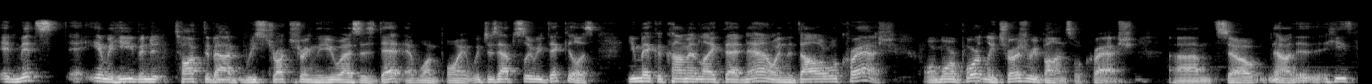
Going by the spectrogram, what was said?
admits, I mean, he even talked about restructuring the U.S.'s debt at one point, which is absolutely ridiculous. You make a comment like that now, and the dollar will crash, or more importantly, Treasury bonds will crash. Um, so no, he's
